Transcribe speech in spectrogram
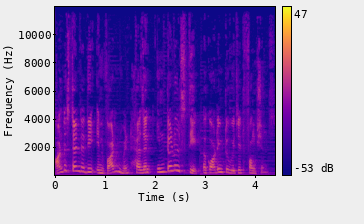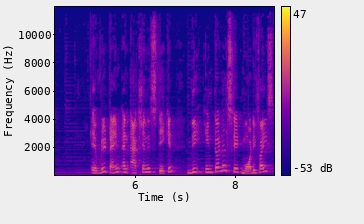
Understand that the environment has an internal state according to which it functions. Every time an action is taken, the internal state modifies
